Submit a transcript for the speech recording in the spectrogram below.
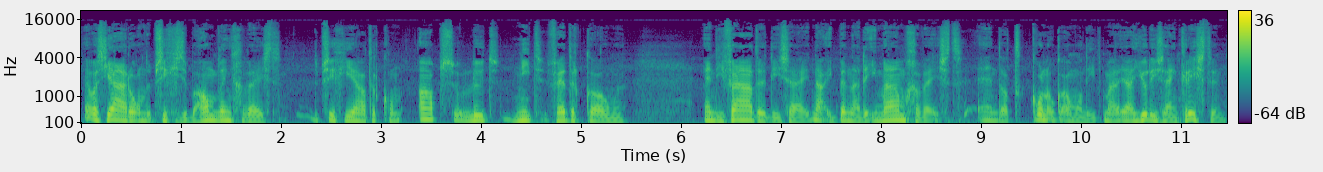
Hij was jaren onder psychische behandeling geweest. De psychiater kon absoluut niet verder komen. En die vader die zei, nou ik ben naar de imam geweest. En dat kon ook allemaal niet. Maar ja, jullie zijn christen.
